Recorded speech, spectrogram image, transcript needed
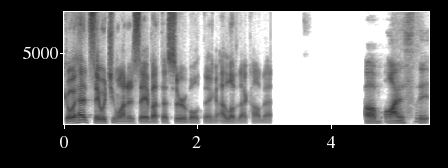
go ahead, say what you wanted to say about that Super Bowl thing. I love that comment. Um, honestly,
